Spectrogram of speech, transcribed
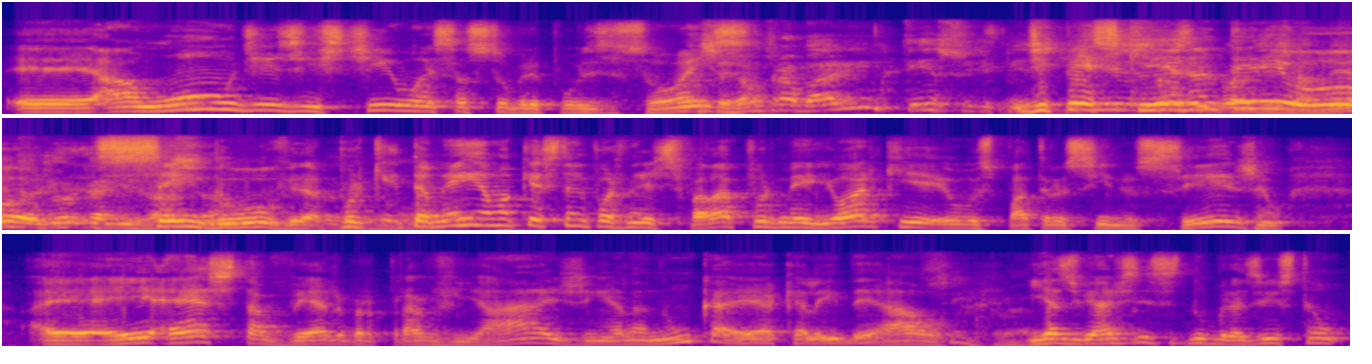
é, aonde existiam essas Ou sobreposições seja, é um trabalho intenso de pesquisa. de pesquisa de anterior, de sem dúvida, porque também é uma questão importante de se falar, por melhor que os patrocínios sejam, é, esta verba para viagem, ela nunca é aquela ideal. Sim, claro. E as viagens no Brasil estão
